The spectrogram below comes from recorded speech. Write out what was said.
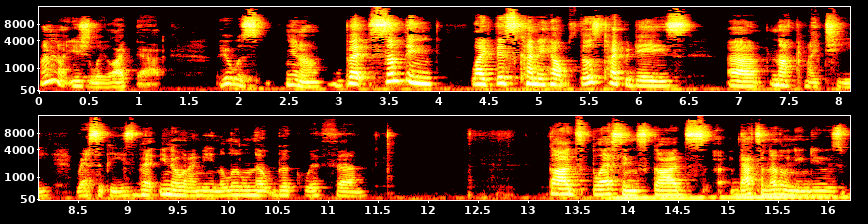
I'm not usually like that. It was, you know, but something like this kind of helps those type of days. Uh, not my tea recipes, but you know what I mean. A little notebook with um, God's blessings. God's that's another one you can do is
